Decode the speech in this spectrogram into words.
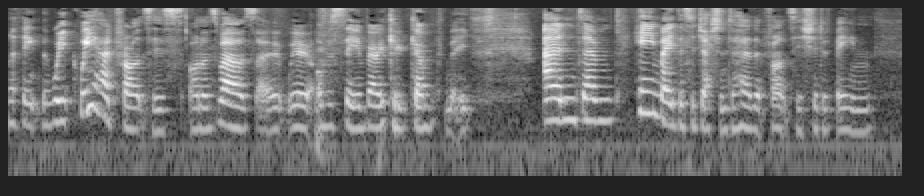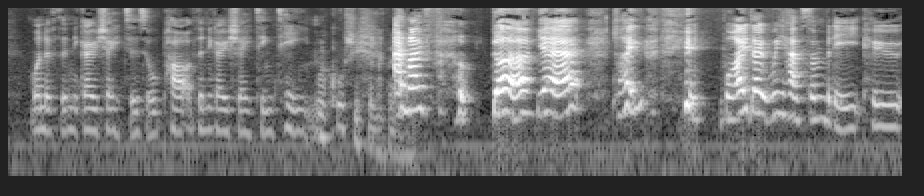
I think the week we had Frances on as well, so we're obviously in very good company. And um, he made the suggestion to her that Frances should have been one of the negotiators or part of the negotiating team. Well, of course you should have been. And I felt, duh, yeah. Like, why don't we have somebody who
